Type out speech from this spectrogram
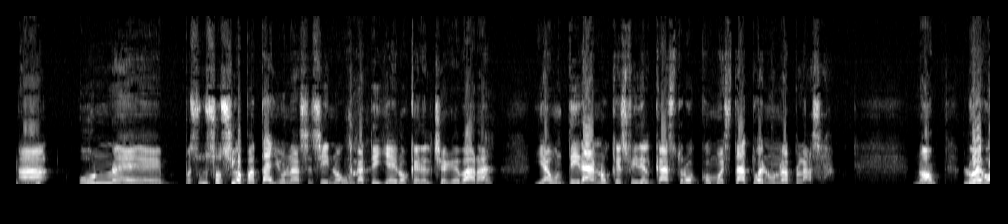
a un eh, pues un sociópata y un asesino, un gatillero que era el Che Guevara, y a un tirano que es Fidel Castro como estatua en una plaza. ¿No? Luego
